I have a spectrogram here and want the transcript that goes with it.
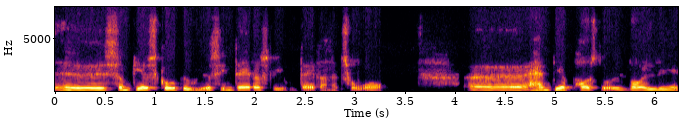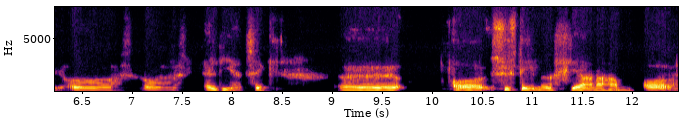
øh, som bliver skubbet ud af sin datters liv. Datteren er to år. Øh, han bliver påstået voldelig og, og alle de her ting. Øh, og systemet fjerner ham og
